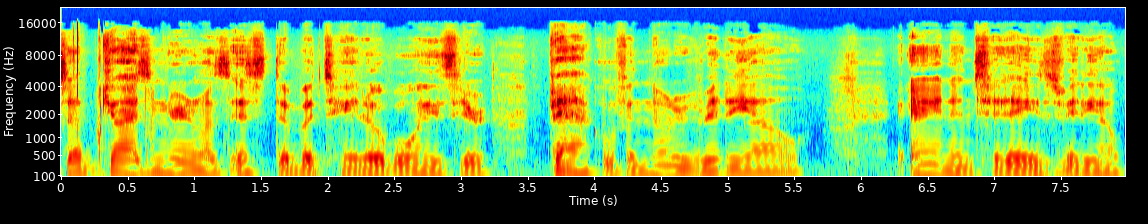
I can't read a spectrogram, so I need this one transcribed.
What's up guys and girls, it's the Potato Boys here, back with another video. And in today's video,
